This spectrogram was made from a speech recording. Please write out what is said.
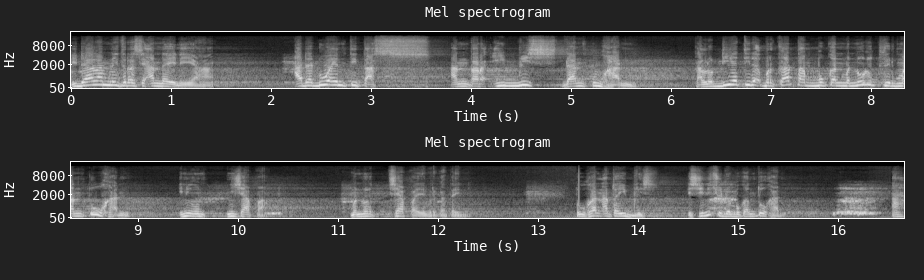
Di dalam literasi Anda ini ya, ada dua entitas antara iblis dan Tuhan. Kalau dia tidak berkata bukan menurut firman Tuhan, ini ini siapa? Menurut siapa yang berkata ini? Tuhan atau iblis? Di sini sudah bukan Tuhan. Ah,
